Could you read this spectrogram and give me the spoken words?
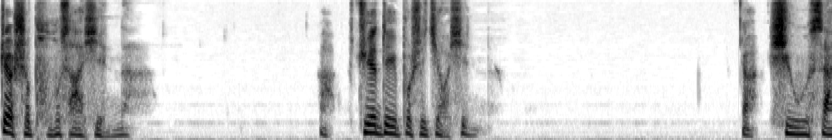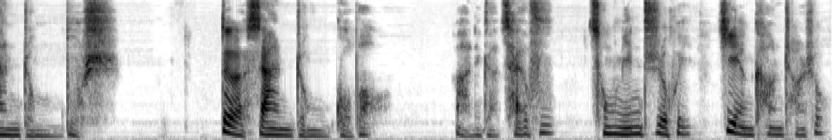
这是菩萨行呐，啊，绝对不是侥幸的。啊，修三种布施，得三种果报。啊，你看，财富、聪明、智慧、健康、长寿，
